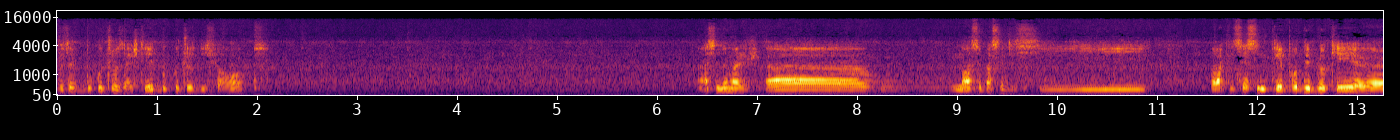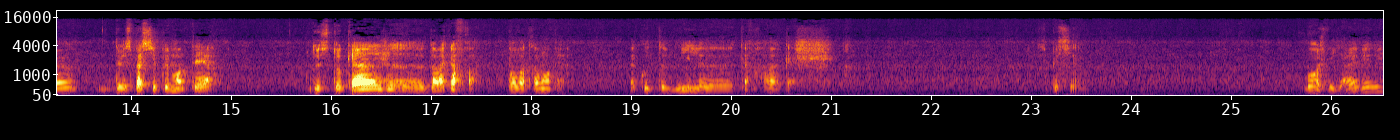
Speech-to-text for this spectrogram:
vous avez beaucoup de choses à acheter, beaucoup de choses différentes. Ah, c'est dommage. Euh, non, c'est pas celle-ci. Voilà, c'est une clé pour débloquer euh, de l'espace supplémentaire de stockage euh, dans la CAFRA pour votre inventaire. Ça coûte 1000 CAFRA cash. Spécial. Bon, je vais y arriver, oui.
